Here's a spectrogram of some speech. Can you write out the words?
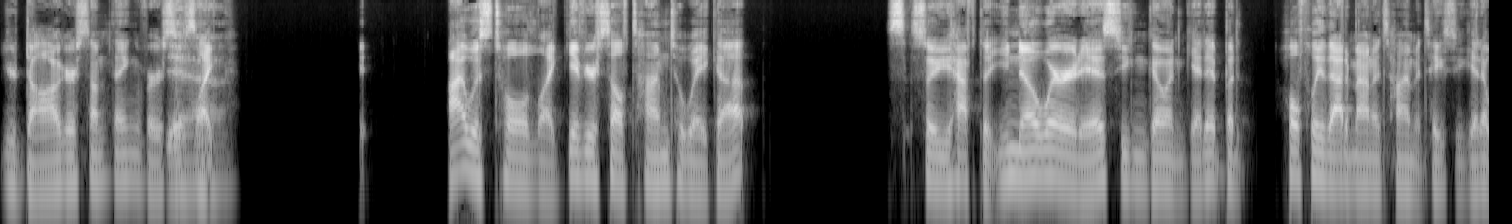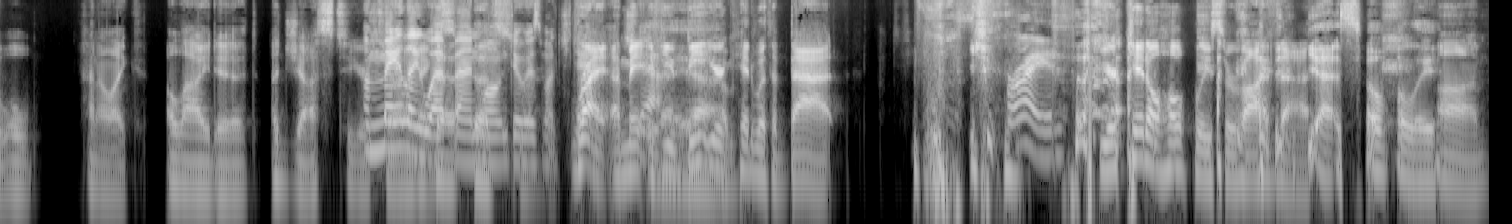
your dog or something versus Yeah. like I was told like give yourself time to wake up. So you have to you know where it is so you can go and get it, but hopefully that amount of time it takes you to get it will kind of like allow you to adjust to your a melee weapon that's won't do as much damage. Right. I mean yeah. if you Yeah, beat yeah. your kid with a bat, Right. your kid will hopefully survive that. yes, hopefully. Um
